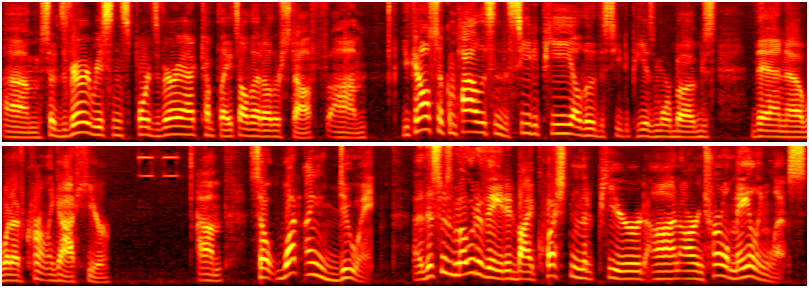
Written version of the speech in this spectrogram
Um, so it's very recent, supports variadic templates, all that other stuff. Um, you can also compile this in the CTP, although the CTP has more bugs than uh, what I've currently got here. Um, so what I'm doing, uh, this was motivated by a question that appeared on our internal mailing list.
